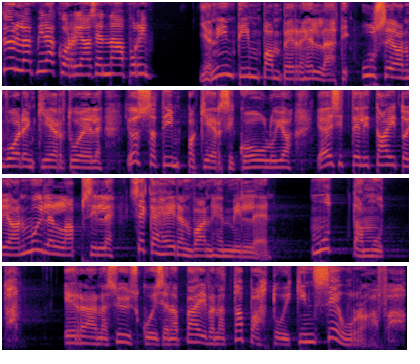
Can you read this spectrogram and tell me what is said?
Kyllä, minä korjaan sen naapuri. Ja niin Timpan perhe lähti usean vuoden kiertueelle, jossa Timppa kiersi kouluja ja esitteli taitojaan muille lapsille sekä heidän vanhemmilleen. Mutta, mutta, eräänä syyskuisena päivänä tapahtuikin seuraavaa.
